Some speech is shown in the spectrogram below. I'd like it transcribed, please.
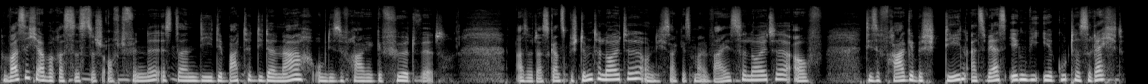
Was ich aber rassistisch oft finde, ist dann die Debatte, die danach um diese Frage geführt wird. Also dass ganz bestimmte Leute, und ich sage jetzt mal weiße Leute, auf diese Frage bestehen, als wäre es irgendwie ihr gutes Recht.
